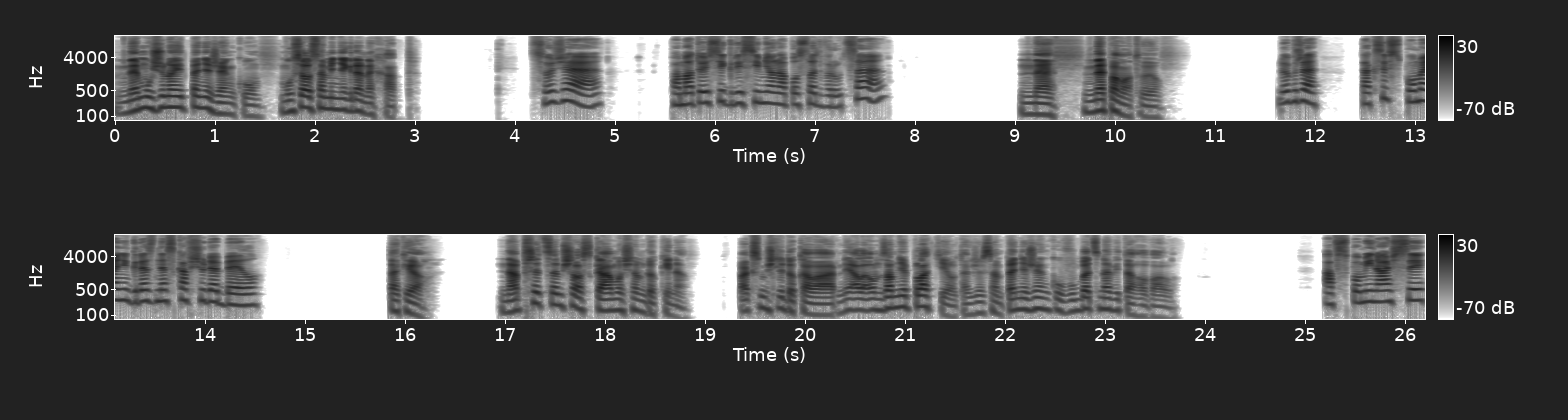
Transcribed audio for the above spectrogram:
nemůžu najít peněženku. Musel jsem ji někde nechat. Cože? Pamatuješ si, kdy jsi měl naposled v ruce? Ne, nepamatuju. Dobře, tak si vzpomeň, kde jsi dneska všude byl. Tak jo. Napřed jsem šel s kámošem do kina. Pak jsme šli do kavárny, ale on za mě platil, takže jsem peněženku vůbec nevytahoval. A vzpomínáš si,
